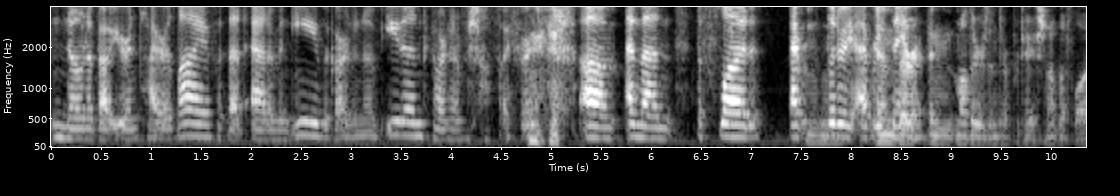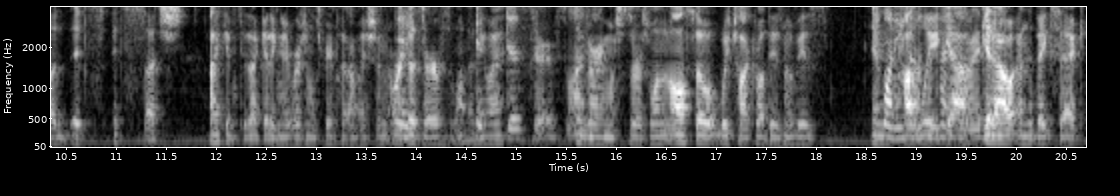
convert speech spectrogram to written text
known about your entire life with that Adam and Eve, the Garden of Eden, the Garden of Michelle Pfeiffer, um, and then the flood. Ev- Literally everything. Mm-hmm. and their and Mother's interpretation of the flood. It's it's such. I can see that getting an original screenplay nomination, or it, It- deserves one anyway. It deserves one. It very much deserves one. And also, we talked about these movies in 20,000 probably yeah, already. Mm-hmm. Get Out and The Big Sick.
